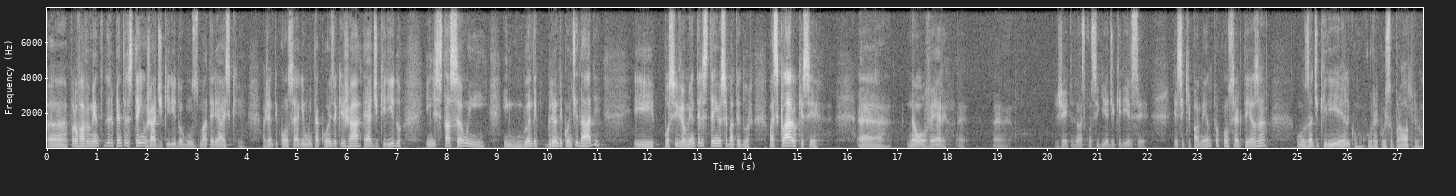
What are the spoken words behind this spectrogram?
Uh, provavelmente de repente eles tenham já adquirido alguns materiais que a gente consegue muita coisa que já é adquirido em licitação em, em grande, grande quantidade e possivelmente eles tenham esse batedor. Mas claro que se uh, não houver uh, jeito de nós conseguir adquirir esse, esse equipamento, com certeza vamos adquirir ele com, com recurso próprio,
